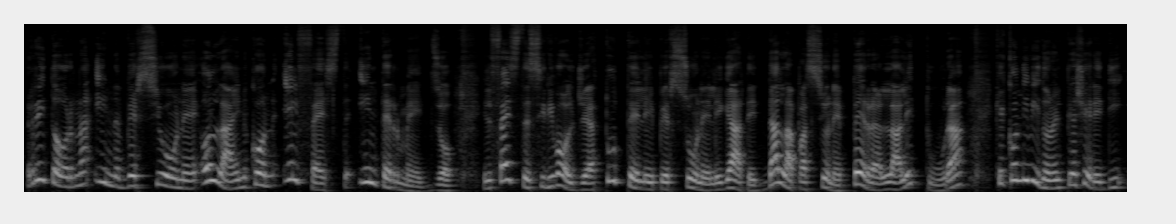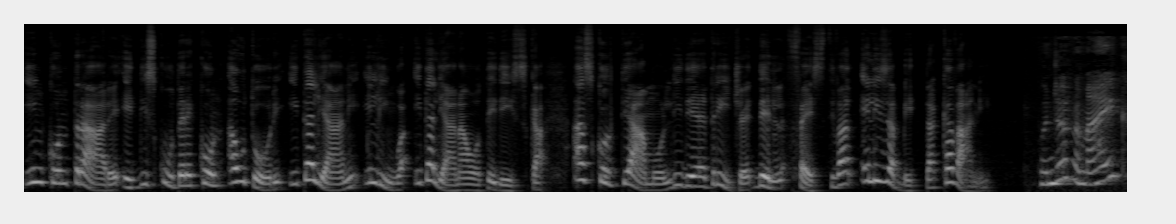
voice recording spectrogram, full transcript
ritorna in versione online con il FEST Intermezzo. Il FEST si rivolge a tutte le persone legate dalla passione per la lettura che condividono il piacere di incontrare e discutere con autori italiani in lingua italiana o tedesca. Ascoltiamo l'ideatrice del festival Elisabetta Cavani. Buongiorno Mike,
